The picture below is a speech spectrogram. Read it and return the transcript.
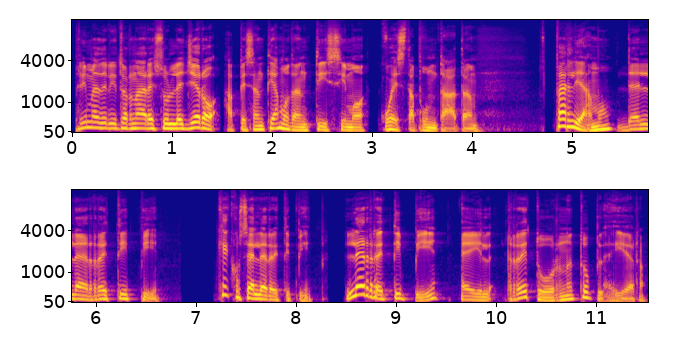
Prima di ritornare sul leggero, appesantiamo tantissimo questa puntata. Parliamo dell'RTP. Che cos'è l'RTP? L'RTP è il Return to Player.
